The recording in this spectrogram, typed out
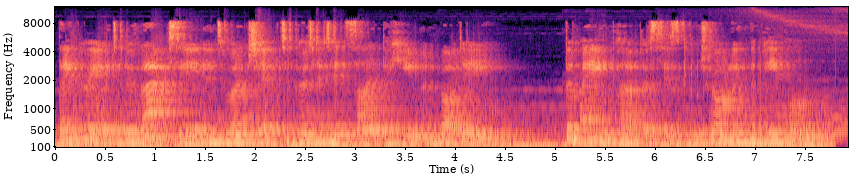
They created a vaccine into a chip to put it inside the human body. The main purpose is controlling the people.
